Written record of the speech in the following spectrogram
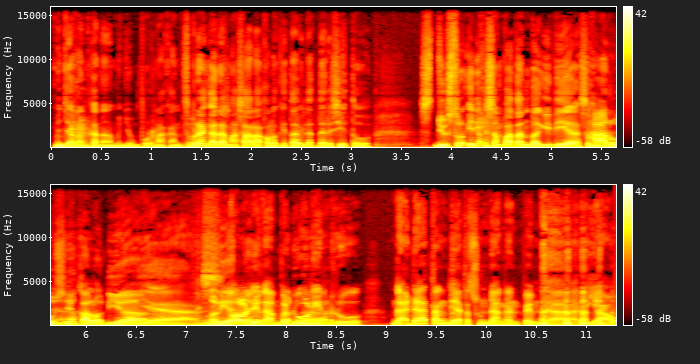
menjalankan dan menyempurnakan. Sebenarnya nggak ada masalah kalau kita lihat dari situ. Justru ini kesempatan bagi dia sebenarnya. Harusnya kalau dia Yes. ngelihatnya kalau dia nggak peduli, benar, Bro, nggak datang di atas undangan Pemda Riau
